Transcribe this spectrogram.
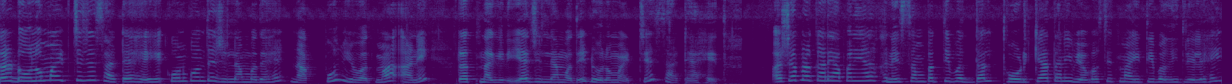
तर डोलोमाईटचे जे साठे आहे हे कोणकोणत्या जिल्ह्यांमध्ये आहे? नागपूर यवतमाळ आणि रत्नागिरी या जिल्ह्यामध्ये डोलोमाईटचे साठे आहेत. अशा प्रकारे आपण या खनिज संपत्तीबद्दल थोडक्यात आणि व्यवस्थित माहिती बघितलेली आहे.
